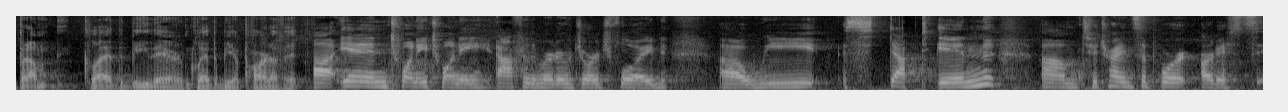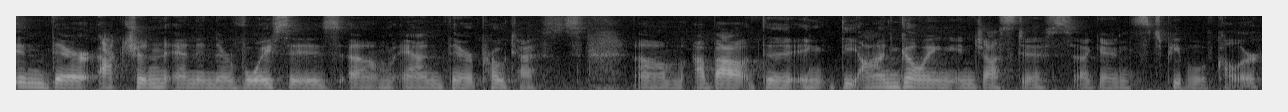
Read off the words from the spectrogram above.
but I'm glad to be there. I'm glad to be a part of it. Uh, in 2020, after the murder of George Floyd, uh, we stepped in um, to try and support artists in their action and in their voices um, and their protests um, about the, in, the ongoing injustice against people of color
